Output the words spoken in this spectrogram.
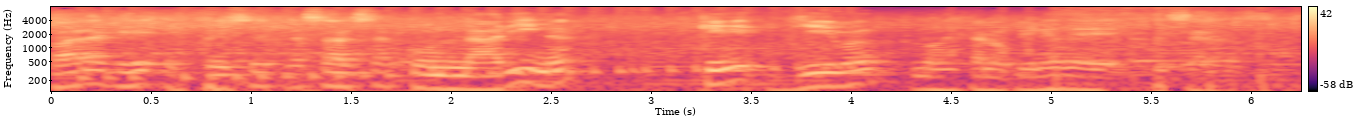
para que espese la salsa con la harina que llevan los escalopines de, de cerdo.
